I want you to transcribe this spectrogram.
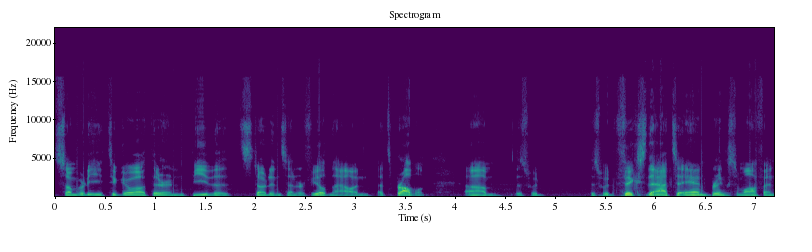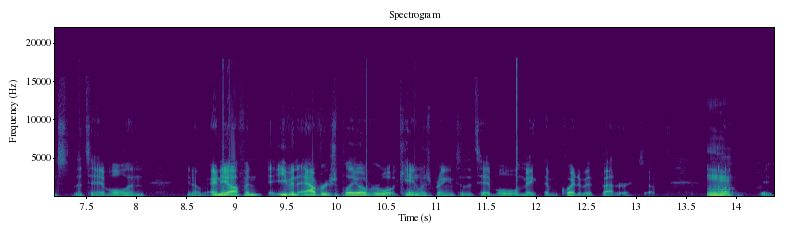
somebody to go out there and be the stud in center field now, and that's a problem. Um, this would, this would fix that and bring some offense to the table, and you know, any often even average play over what Cain was bringing to the table will make them quite a bit better. So Mhm. um, they,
